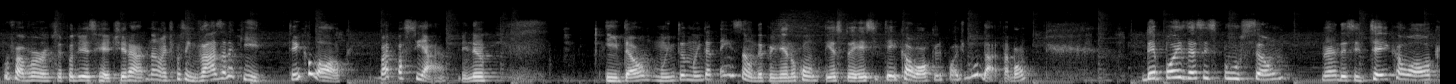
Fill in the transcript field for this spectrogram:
por favor, você poderia se retirar. Não, é tipo assim, vaza daqui. Take a walk. Vai passear, entendeu? Então, muita, muita atenção. Dependendo do contexto, esse take a walk ele pode mudar, tá bom? Depois dessa expulsão, né, desse take a walk,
